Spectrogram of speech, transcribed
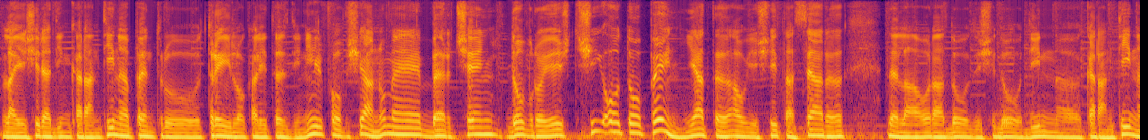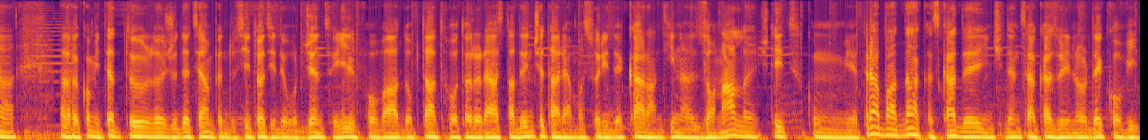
la ieșirea din carantină pentru trei localități din Ilfov și anume Berceni, Dobroiești și Otopeni. Iată, au ieșit aseară de la ora 22 din uh, carantină. Uh, Comitetul Județean pentru Situații de Urgență Ilfov a adoptat hotărârea asta de încetare a măsurii de carantină zonală. Știți cum e treaba dacă scade incidența cazurilor de COVID.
